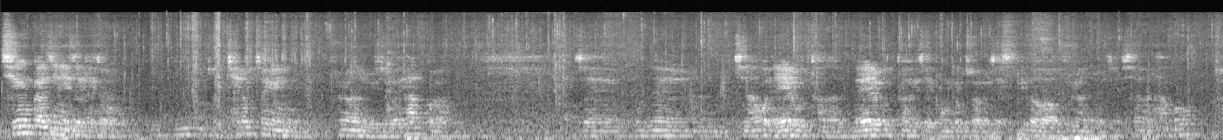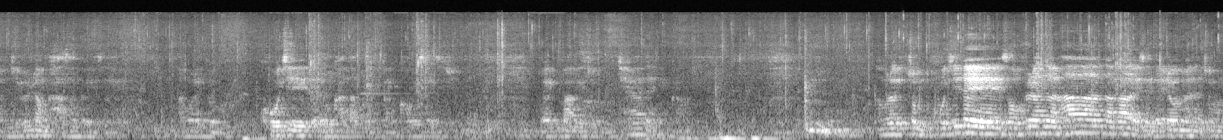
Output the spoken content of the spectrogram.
지금까지는 이제 계속 좀 체력적인 훈련을 위주로 해왔고요. 이제 오늘 지나고 내일부터는 내일부터 이제 본격적으로 이제 스피더 훈련을 이제 시작을 하고 전지 훈련 가서도 이제 아무래도 고지대로 가다 보니까 거기서 이제 좀 맥박이 좀 채워야 되니까 아무래도 좀 고지대에서 훈련을 하다가 이제 내려오면 좀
